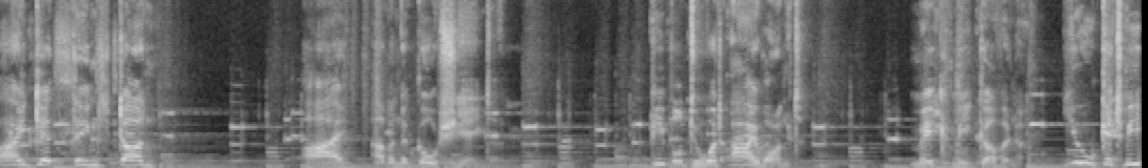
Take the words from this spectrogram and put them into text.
I get things done. I am a negotiator. People do what I want. Make me governor. You get me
